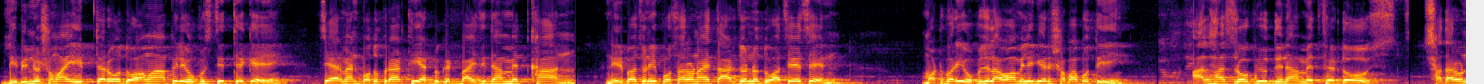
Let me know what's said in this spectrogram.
বিভিন্ন সময় ইফতার ও দোয়া মাহফিলে উপস্থিত থেকে চেয়ারম্যান পদপ্রার্থী অ্যাডভোকেট বাইজিদ আহমেদ খান নির্বাচনী প্রচারণায় তার জন্য দোয়া চেয়েছেন মঠবাড়ি উপজেলা আওয়ামী লীগের সভাপতি আলহাজ রফিউদ্দিন আহমেদ ফেরদৌস, সাধারণ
